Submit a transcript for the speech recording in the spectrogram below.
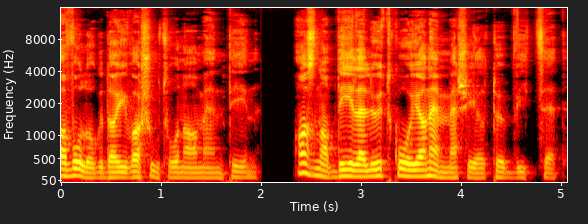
a vologdai vasútvonal mentén. Aznap délelőtt Kólya nem mesél több viccet.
